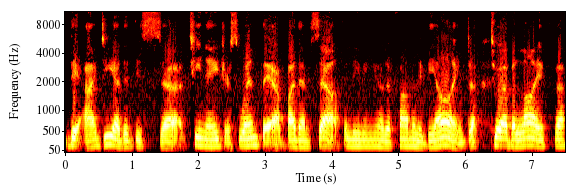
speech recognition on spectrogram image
the idea that these uh, teenagers went there by themselves, leaving you know their family behind, uh, to have a life uh,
